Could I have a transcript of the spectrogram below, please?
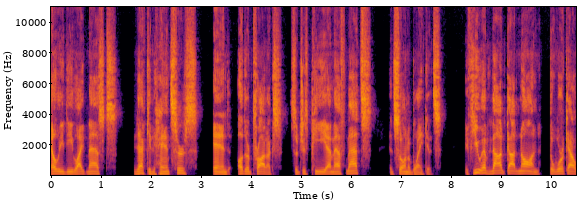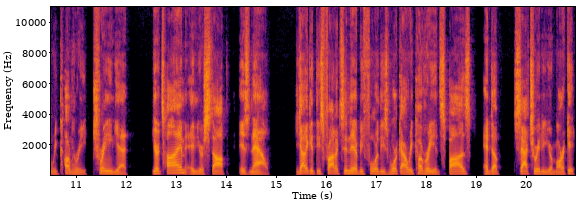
LED light masks, neck enhancers, and other products such as PEMF mats and sauna blankets. If you have not gotten on the workout recovery train yet, your time and your stop is now. You got to get these products in there before these workout recovery and spas end up saturating your market.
